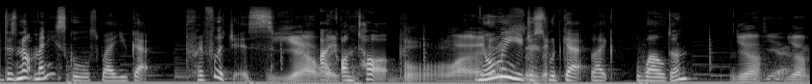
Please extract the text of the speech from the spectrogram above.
there's not many schools where you get privileges yeah, like, like. on top. like, Normally, you just the- would get like well done. Yeah, Yeah. yeah,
